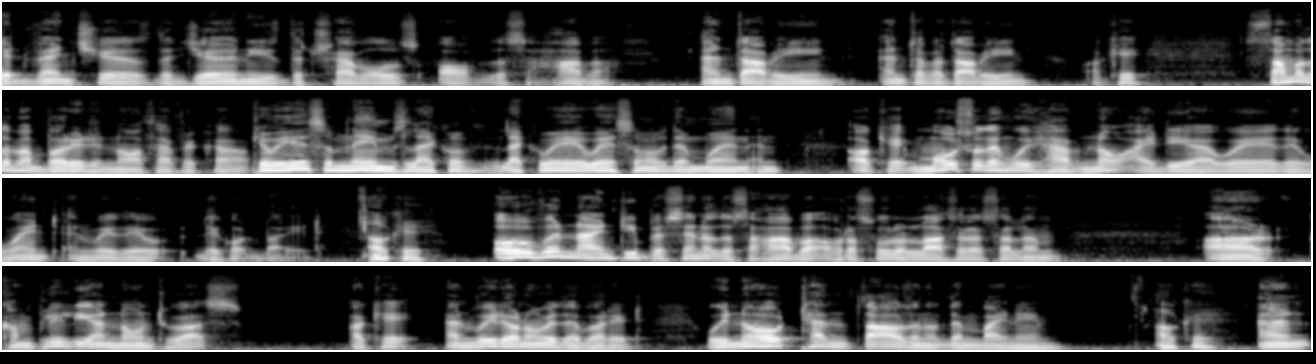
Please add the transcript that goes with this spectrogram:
adventures, the journeys, the travels of the Sahaba and Tabi'in and Taba Tabi'in. Okay, some of them are buried in North Africa. Can we hear some names like of like where where some of them went and Okay, most of them we have no idea where they went and where they they got buried. okay Over ninety percent of the Sahaba of Rasulullah sallallahu alaihi wasallam are completely unknown to us. Okay, and we don't know where they're buried. We know ten thousand of them by name. okay And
